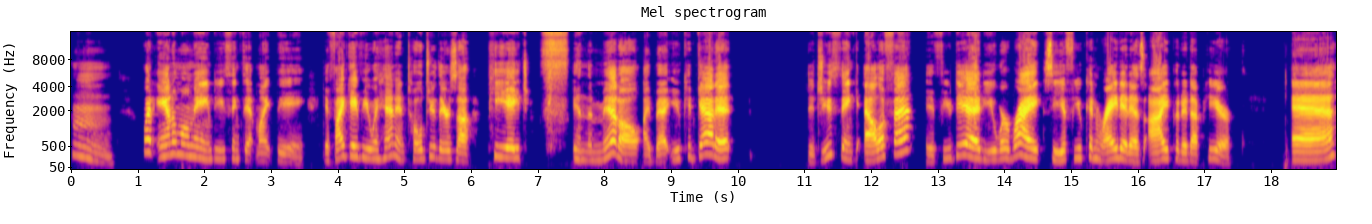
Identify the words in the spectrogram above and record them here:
Hmm. What animal name do you think that might be? If I gave you a hen and told you there's a PH in the middle, I bet you could get it. Did you think elephant? If you did, you were right. See if you can write it as I put it up here. E,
